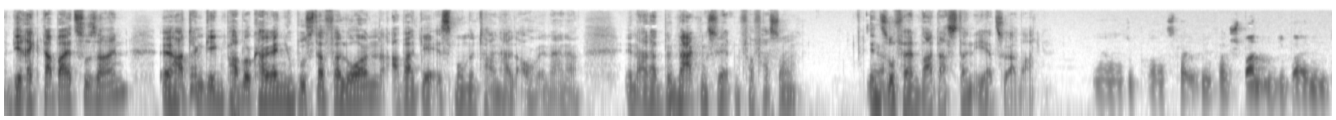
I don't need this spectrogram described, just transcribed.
direkt dabei zu sein. Er hat dann gegen Pablo Carreño Busta verloren, aber der ist momentan halt auch in einer, in einer bemerkenswerten Verfassung. Insofern war das dann eher zu erwarten. Ja, super. Es bleibt auf jeden Fall spannend um die beiden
